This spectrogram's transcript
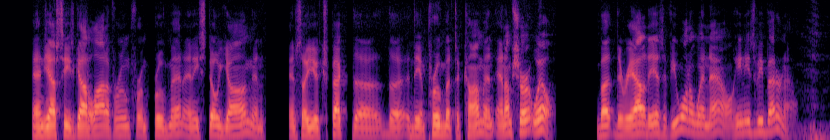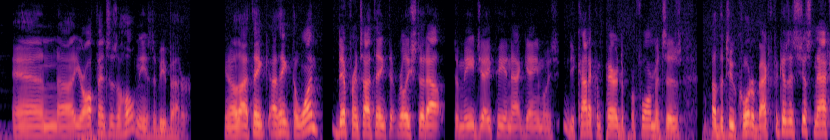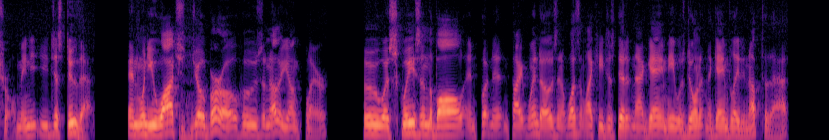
And yes, he's got a lot of room for improvement and he's still young. And, and so you expect the, the, the improvement to come and, and I'm sure it will. But the reality is, if you want to win now, he needs to be better now. And uh, your offense as a whole needs to be better. You know, I think I think the one difference I think that really stood out to me, JP, in that game was you kind of compared the performances of the two quarterbacks because it's just natural. I mean, you, you just do that. And when you watch mm-hmm. Joe Burrow, who's another young player, who was squeezing the ball and putting it in tight windows, and it wasn't like he just did it in that game. He was doing it in the games leading up to that.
